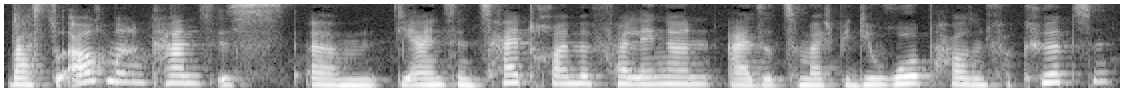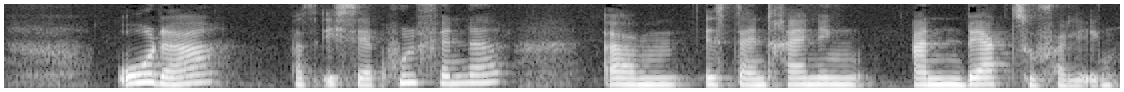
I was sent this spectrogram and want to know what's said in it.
was du auch machen kannst, ist ähm, die einzelnen Zeiträume verlängern, also zum Beispiel die Ruhepausen verkürzen. Oder, was ich sehr cool finde, ähm, ist dein Training an den Berg zu verlegen.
